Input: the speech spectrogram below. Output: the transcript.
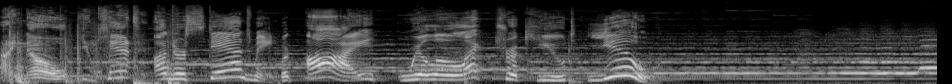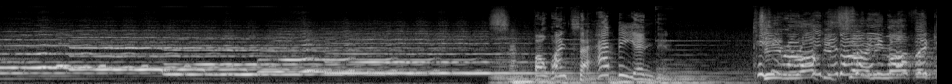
I know you can't understand me, but I will electrocute you. But once a happy ending. Team Rocket signing off again!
